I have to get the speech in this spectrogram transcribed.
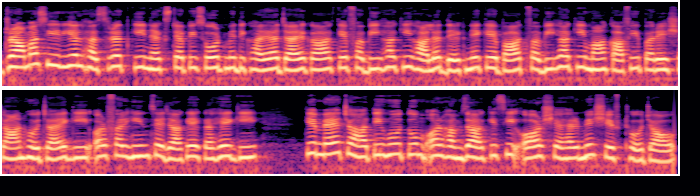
ڈرامہ سیریل حسرت کی نیکسٹ ایپیسوڈ میں دکھایا جائے گا کہ فبیحہ کی حالت دیکھنے کے بعد فبیحہ کی ماں کافی پریشان ہو جائے گی اور فرحین سے جا کے کہے گی کہ میں چاہتی ہوں تم اور حمزہ کسی اور شہر میں شفٹ ہو جاؤ،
